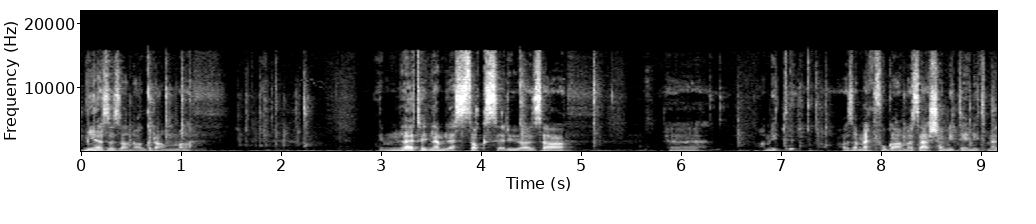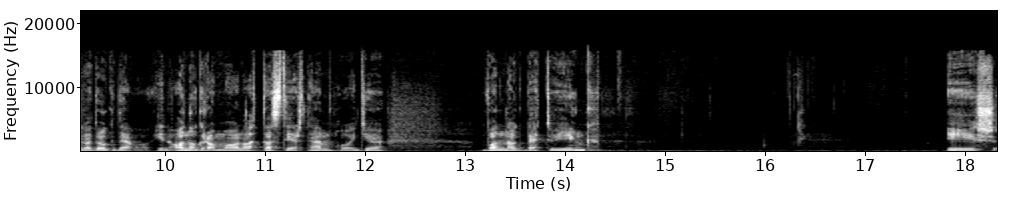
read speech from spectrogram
Mi az az anagramma? Lehet, hogy nem lesz szakszerű az a, amit, az a megfogalmazás, amit én itt megadok, de én anagramma alatt azt értem, hogy vannak betűink, és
